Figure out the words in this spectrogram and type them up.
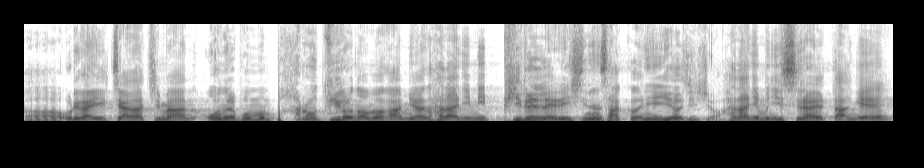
어, 우리가 읽지 않았지만 오늘 보면 바로 뒤로 넘어가면 하나님이 비를 내리시는 사건이 이어지죠. 하나님은 이스라엘 땅에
